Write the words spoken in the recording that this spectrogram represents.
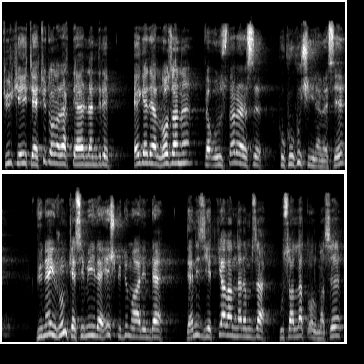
Türkiye'yi tehdit olarak değerlendirip Ege'de Lozan'ı ve uluslararası hukuku çiğnemesi, Güney Rum kesimiyle eşgüdüm halinde deniz yetki alanlarımıza musallat olması,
